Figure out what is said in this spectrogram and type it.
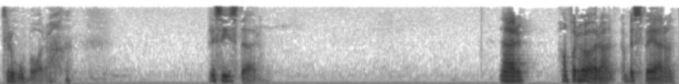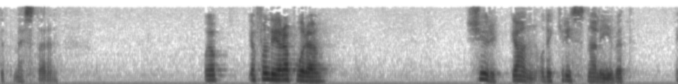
tro bara precis där. När han får höra besvära inte mästaren. Och jag, jag funderar på det. Kyrkan och det kristna livet det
